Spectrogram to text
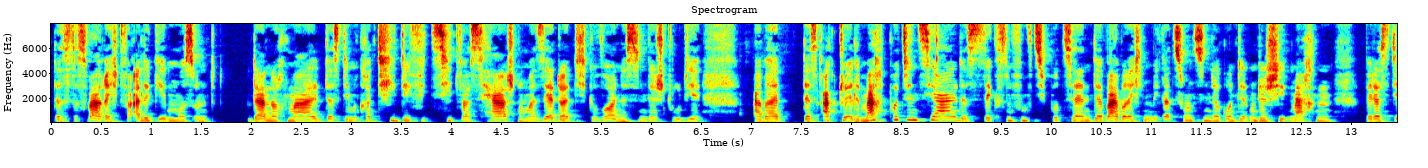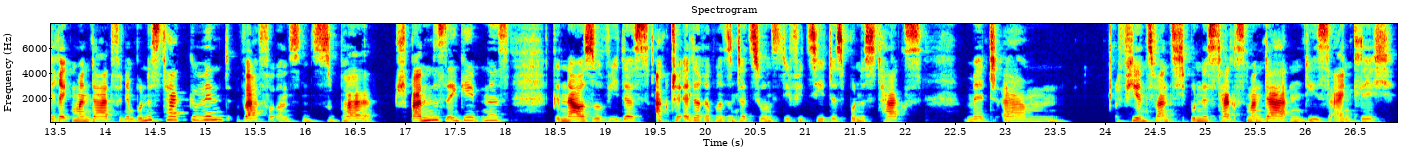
dass es das Wahlrecht für alle geben muss und dann nochmal das Demokratiedefizit, was herrscht, nochmal sehr deutlich geworden ist in der Studie. Aber das aktuelle Machtpotenzial, dass 56 Prozent der wahlberechtigten Migrationshintergrund den Unterschied machen, wer das Direktmandat für den Bundestag gewinnt, war für uns ein super spannendes Ergebnis. Genauso wie das aktuelle Repräsentationsdefizit des Bundestags mit ähm, 24 Bundestagsmandaten, die es eigentlich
